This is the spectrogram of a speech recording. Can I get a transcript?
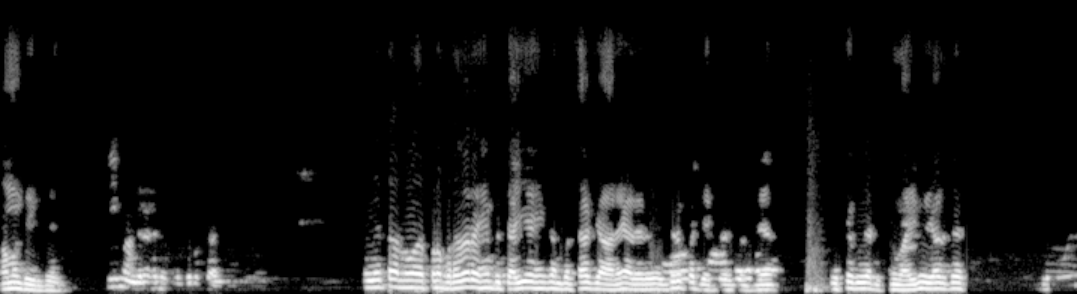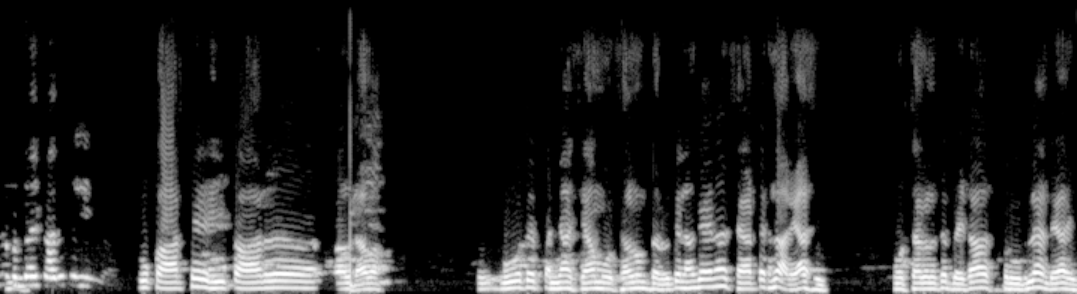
ਅਮਨਦੀਪ ਦੇ। ਕੀ ਮੰਗ ਰਹੇ ਡਾਕਟਰ ਤੋਂ? ਬਚਾਈ ਇਹ ਤੁਹਾਨੂੰ ਆਪਣਾ ਬ੍ਰਦਰ ਅਸੀਂ ਬਚਾਈਏ ਅਸੀਂ ਅੰਮ੍ਰਿਤਸਰ ਜਾ ਰਹੇ ਹਾਂ ਉਧਰ ਭੱਜੇ ਫਿਰਦੇ ਆ ਉੱਥੇ ਕੋਈ ਸਾਡੀ ਸੁਣਵਾਈ ਨਹੀਂ ਹਾਲੇ ਤੇ ਉਹ ਬੰਦਾ ਹੀ ਕਾਹਦੇ ਤੇ ਉਹ ਕਾਰ ਤੇ ਹੀ ਕਾਰ ਆਉਂਦਾ ਵਾ। ਤੇ ਉਹ ਤੇ ਪੰਜਾਂ ਛਿਆਂ ਮੋਟਰਸਾਈਕਲ ਨੂੰ ਦਰੜ ਕੇ ਲੰਘ ਨਾ ਸਾਈਡ ਤੇ ਖਿਲਾਰਿਆ ਸੀ। ਮੋਟਰਸਾਈਕਲ ਤੇ ਬੇਟਾ ਫਰੂਟ ਲੈਣ ਡਿਆ ਸੀ।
